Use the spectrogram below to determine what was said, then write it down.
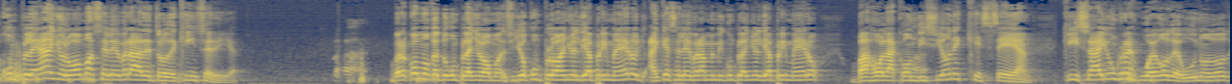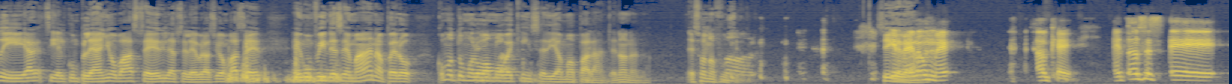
tu cumpleaños lo vamos a celebrar dentro de 15 días. Pero ¿cómo que tu cumpleaños lo vamos a... Si yo cumplo año el día primero, hay que celebrarme mi cumpleaños el día primero bajo las condiciones que sean. Quizá hay un rejuego de uno o dos días si el cumpleaños va a ser y la celebración va a ser en un fin de semana, pero ¿cómo tú me lo vamos a mover 15 días más para adelante? No, no, no. Eso no funciona. Sigue, menos me... Ok. Entonces, eh,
